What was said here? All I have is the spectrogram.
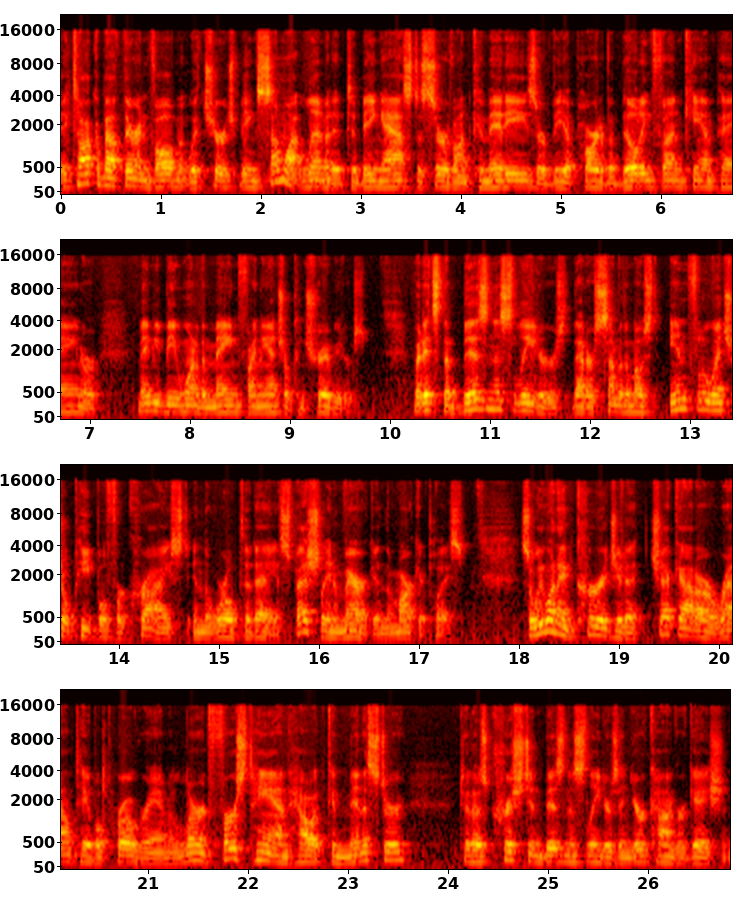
they talk about their involvement with church being somewhat limited to being asked to serve on committees or be a part of a building fund campaign or maybe be one of the main financial contributors. But it's the business leaders that are some of the most influential people for Christ in the world today, especially in America in the marketplace. So we want to encourage you to check out our roundtable program and learn firsthand how it can minister to those Christian business leaders in your congregation.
